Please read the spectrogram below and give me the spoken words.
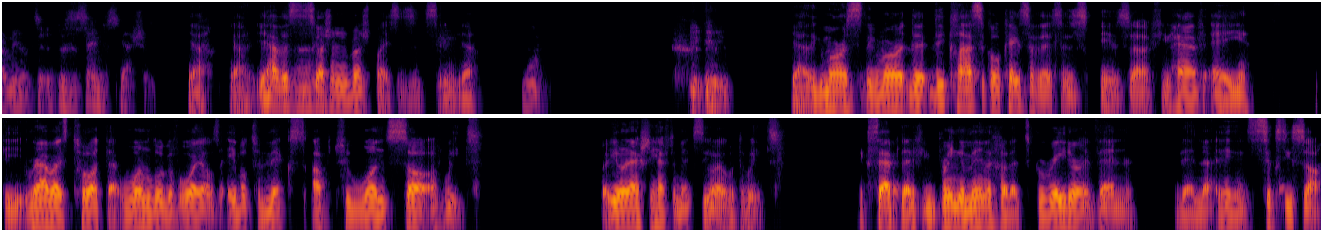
I mean, it's, it was the same discussion. Yeah, yeah. You have this discussion in a bunch of places. It's yeah. yeah yeah, the Gemara, the Gemara, the, the classical case of this is is uh, if you have a the rabbis taught that one lug of oil is able to mix up to one saw of wheat, but you don't actually have to mix the oil with the wheat, except that if you bring a mincha that's greater than than uh, I think it's sixty saw,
